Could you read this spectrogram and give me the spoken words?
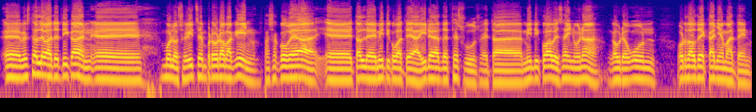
E, beste alde batetikan, e, bueno, segitzen programakin, pasako gea e, talde mitiko batea, ire dezesuz, eta mitikoa bezainuna, gaur egun hor daude kaina ematen.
